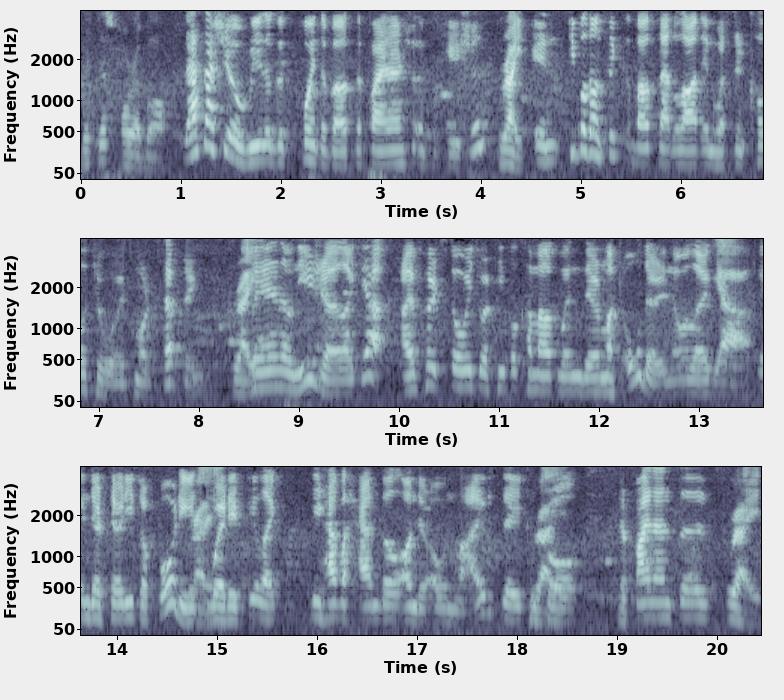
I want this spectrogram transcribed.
That's just horrible. That's actually a really good point about the financial implications. Right. And people don't think about that a lot in Western culture where it's more accepting. Right. But in Indonesia, like yeah, I've heard stories where people come out when they're much older, you know, like Yeah. in their thirties or forties, Right. where they feel like they have a handle on their own lives. They control their finances. Right.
